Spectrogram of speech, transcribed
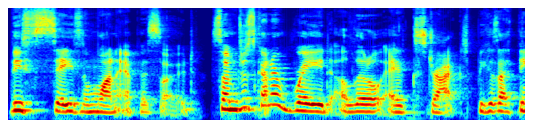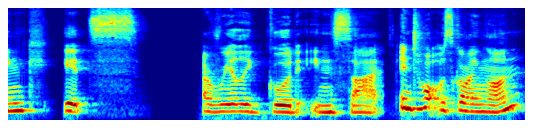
this season 1 episode. So I'm just going to read a little extract because I think it's a really good insight into what was going on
